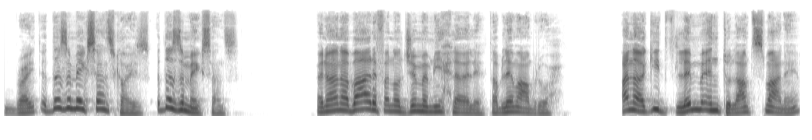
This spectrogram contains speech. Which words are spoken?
right? It doesn't make sense guys. It doesn't make sense. إنه أنا بعرف إنه الجيم منيح لإلي. طب ليه ما عم بروح؟ أنا أكيد لم أنتوا اللي عم تسمعني.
